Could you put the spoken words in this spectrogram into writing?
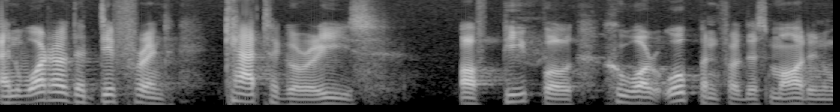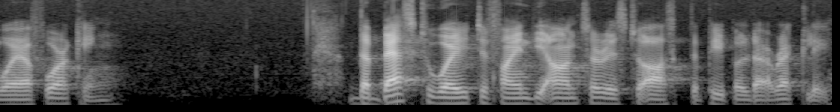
And what are the different categories of people who are open for this modern way of working? The best way to find the answer is to ask the people directly.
